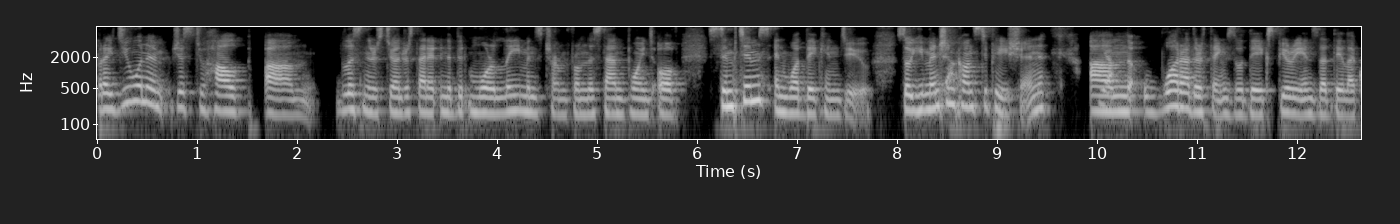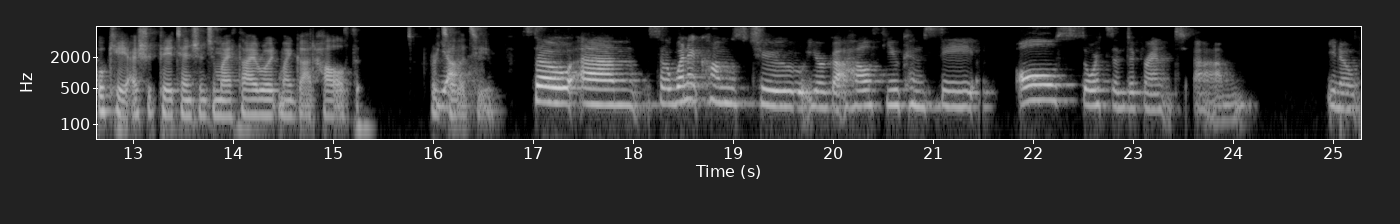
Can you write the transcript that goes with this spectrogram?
But I do want to just to help um listeners to understand it in a bit more layman's term from the standpoint of symptoms and what they can do. So you mentioned yeah. constipation. Um, yeah. What other things would they experience that they like? Okay, I should pay attention to my thyroid, my gut health, fertility. Yeah. So, um, so when it comes to your gut health, you can see all sorts of different, um, you know,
